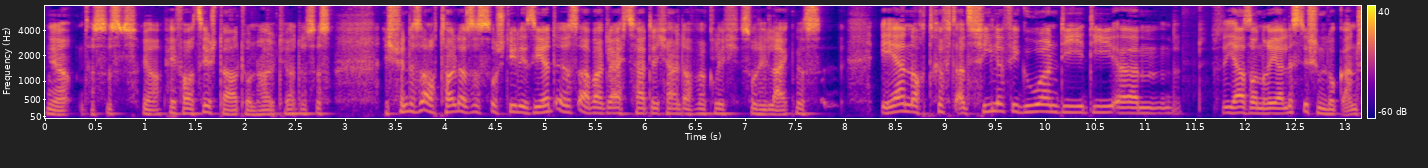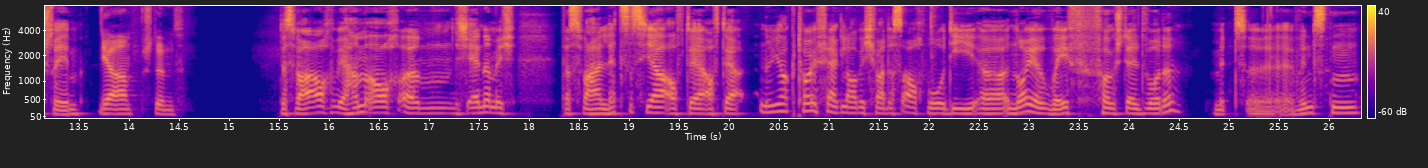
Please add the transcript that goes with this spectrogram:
Ja, das ist ja PVC-Statuen halt, ja. Das ist, ich finde es auch toll, dass es so stilisiert ist, aber gleichzeitig halt auch wirklich so die Likeness eher noch trifft als viele Figuren, die, die ähm, ja so einen realistischen Look anstreben. Ja, stimmt. Das war auch, wir haben auch, ähm, ich erinnere mich, das war letztes Jahr auf der auf der New York Toy Fair, glaube ich, war das auch, wo die äh, neue Wave vorgestellt wurde mit äh, Winston,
